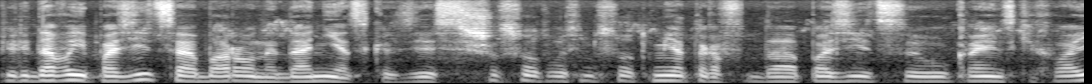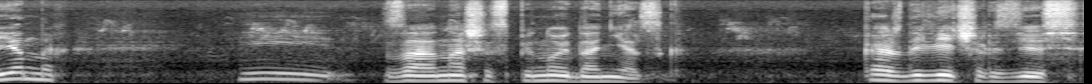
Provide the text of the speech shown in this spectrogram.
передовые позиции обороны Донецка. Здесь 600-800 метров до позиции украинских военных и за нашей спиной Донецк. Каждый вечер здесь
